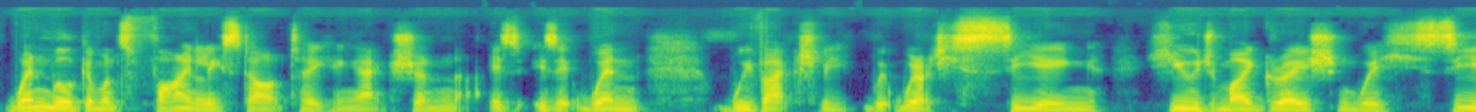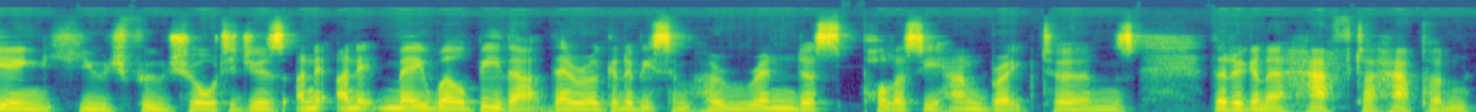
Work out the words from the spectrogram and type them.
when will governments finally start taking action? Is, is it when we've actually, we're actually seeing huge migration, we're seeing huge food shortages, and, and it may well be that there are going to be some horrendous policy handbrake turns that are going to have to happen.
